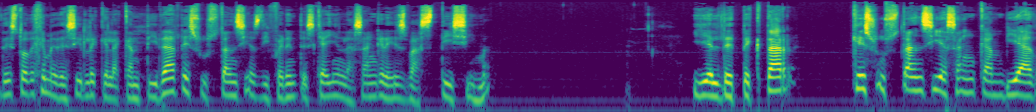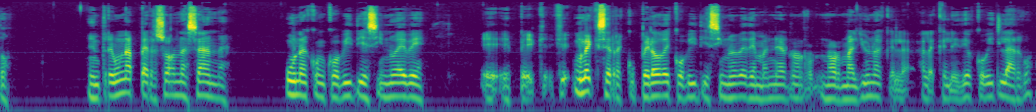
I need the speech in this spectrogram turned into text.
de esto déjeme decirle que la cantidad de sustancias diferentes que hay en la sangre es vastísima y el detectar qué sustancias han cambiado entre una persona sana, una con COVID-19, eh, eh, una que se recuperó de COVID-19 de manera normal y una a la que le dio COVID largo,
